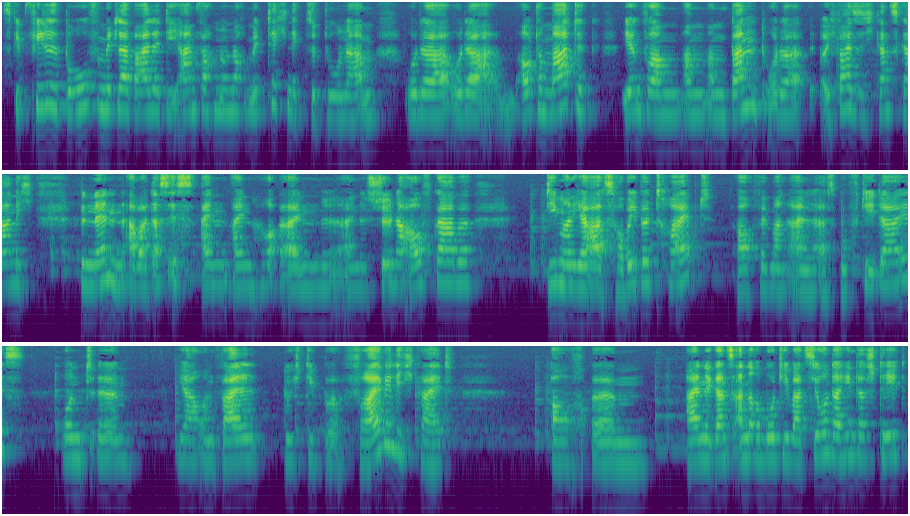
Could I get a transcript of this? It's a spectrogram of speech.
es gibt viele Berufe mittlerweile, die einfach nur noch mit Technik zu tun haben oder, oder Automatik irgendwo am, am, am Band oder ich weiß es, ich kann es gar nicht benennen, aber das ist ein, ein, ein, eine schöne Aufgabe, die man ja als Hobby betreibt, auch wenn man als Mufti da ist. Und ähm, ja, und weil durch die Freiwilligkeit auch ähm, eine ganz andere Motivation dahinter steht,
